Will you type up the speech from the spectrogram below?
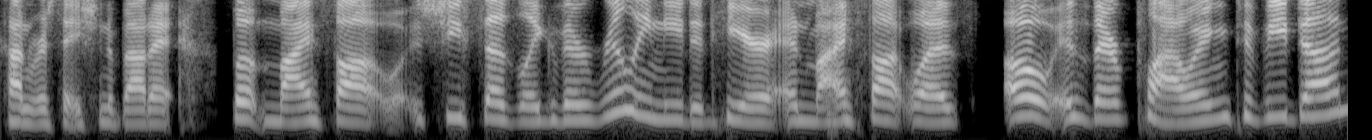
conversation about it. But my thought she says like they're really needed here, and my thought was, oh, is there plowing to be done?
